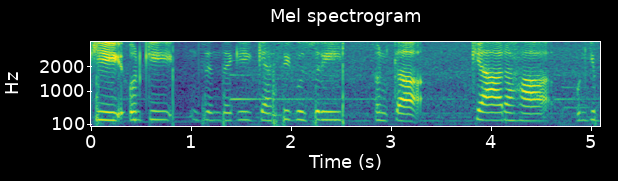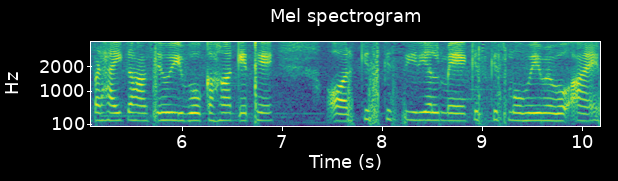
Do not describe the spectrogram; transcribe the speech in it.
कि उनकी ज़िंदगी कैसी गुजरी, उनका क्या रहा, उनकी पढ़ाई कहाँ से हुई, वो कहाँ के थे और किस किस सीरियल में किस किस मूवी में वो आए।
